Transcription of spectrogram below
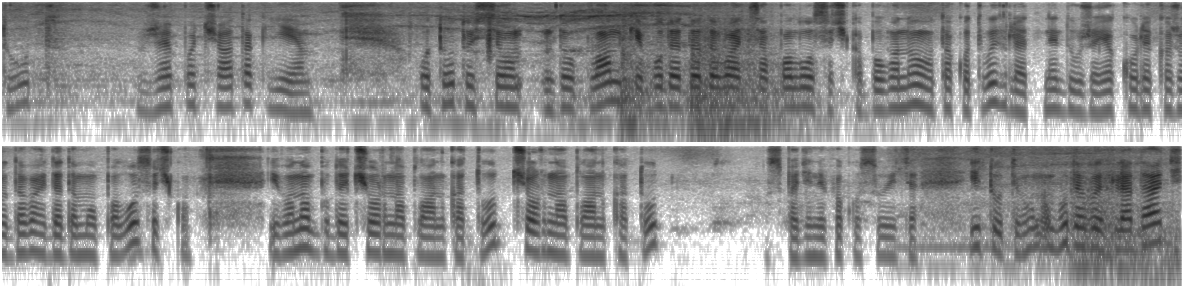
Тут вже початок є. Отут усе до планки буде додаватися полосочка, бо воно отак от вигляд не дуже. Я Колі кажу, давай додамо полосочку, і воно буде чорна планка. Тут чорна планка, тут, господі, не фокусується. І тут. І воно буде виглядати,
